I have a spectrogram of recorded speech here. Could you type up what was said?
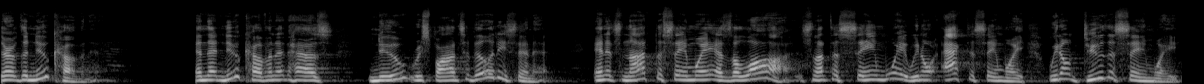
they're of the new covenant. And that new covenant has new responsibilities in it. And it's not the same way as the law. It's not the same way. We don't act the same way. We don't do the same way,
